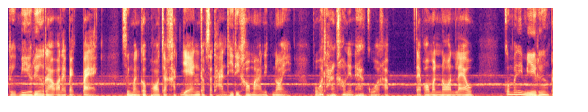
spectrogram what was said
หรือมีเรื่องราวอะไรแปลกๆ ซึ่งมันก็พอจะขัดแย้งกับสถานที่ที่เข้ามานิดหน่อย เพราะว่าทางเข้าเนี่ยน่ากลัวครับ แต่พอมันนอนแล้ว ก็ไม่ได้มีเรื่องแป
